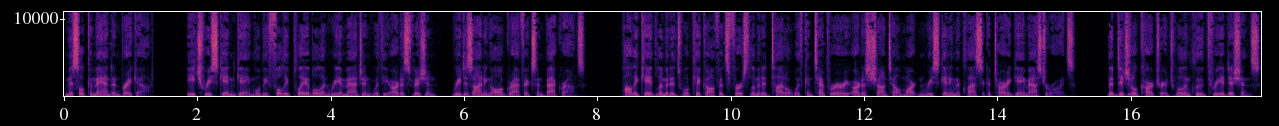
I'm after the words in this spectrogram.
Missile Command, and Breakout. Each reskinned game will be fully playable and reimagined with the artist's vision, redesigning all graphics and backgrounds. Polycade Limiteds will kick off its first limited title with contemporary artist Shantell Martin reskinning the classic Atari game Asteroids. The digital cartridge will include three editions,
